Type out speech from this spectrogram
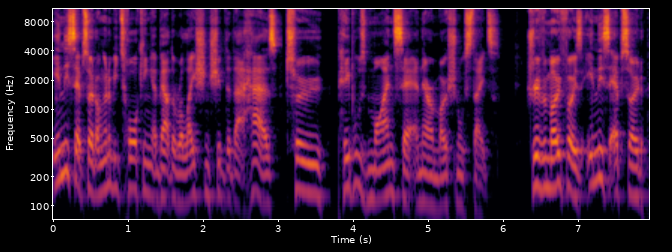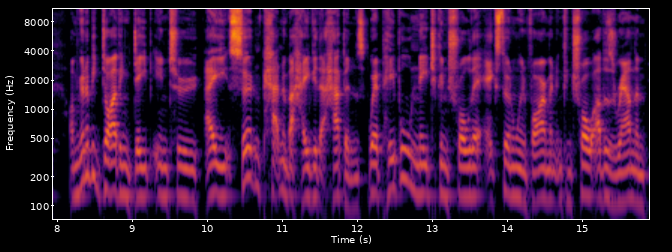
In this episode, I'm going to be talking about the relationship that that has to people's mindset and their emotional states. Driven Mofos, in this episode, I'm going to be diving deep into a certain pattern of behavior that happens where people need to control their external environment and control others around them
